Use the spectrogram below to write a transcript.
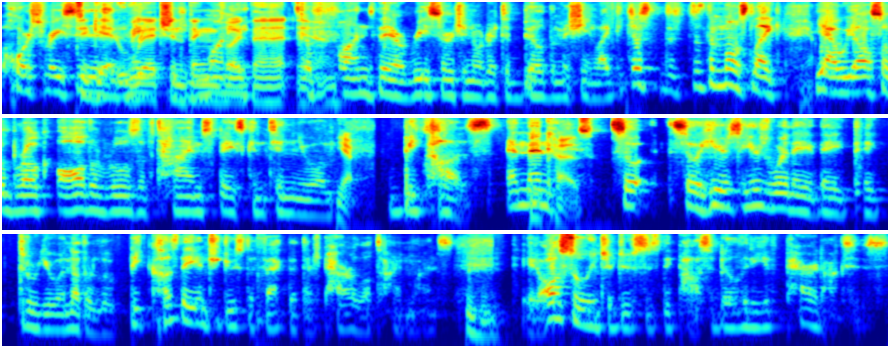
horse races To get and rich and things like that, to yeah. fund their research in order to build the machine like just just the most like yeah we also broke all the rules of time space continuum Yep. because and then Because. so so here's here's where they they they threw you another loop because they introduced the fact that there's parallel timelines Mm-hmm. it also introduces the possibility of paradoxes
